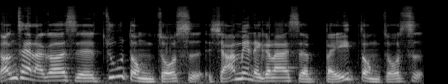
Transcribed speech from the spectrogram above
刚才那个是主动作死，下面那个呢是被动作死。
